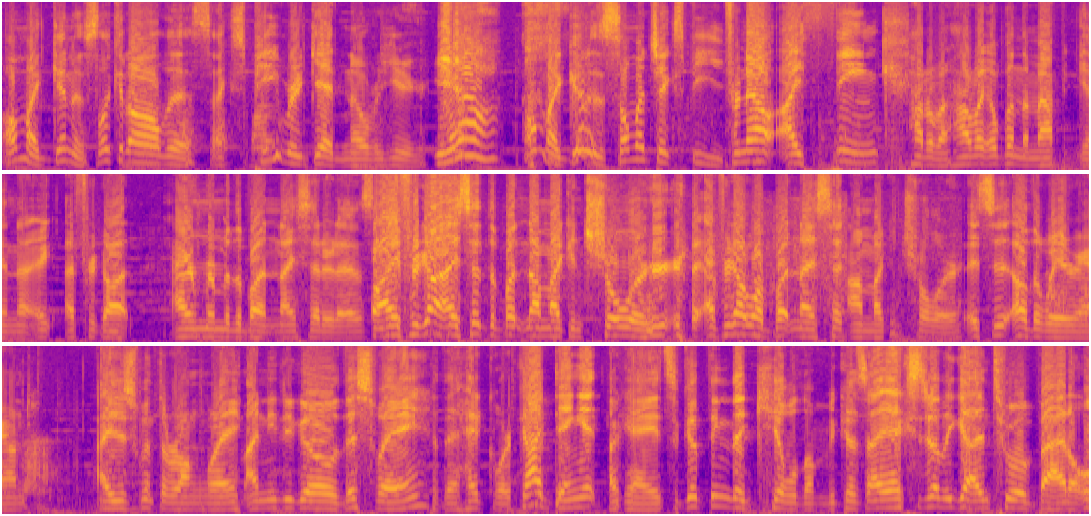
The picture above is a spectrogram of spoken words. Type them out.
Oh my goodness, look at all this XP we're getting over here. Yeah. Oh my goodness, so much XP. For now, I think... How do I, how do I open the map again? I, I forgot. I remember the button I set it as. Oh, I forgot I set the button on my controller. I forgot what button I set on my controller. It's the other way around. I just went the wrong way. I need to go this way to the headquarters. God dang it. Okay, it's a good thing they killed him because I accidentally got into a battle.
